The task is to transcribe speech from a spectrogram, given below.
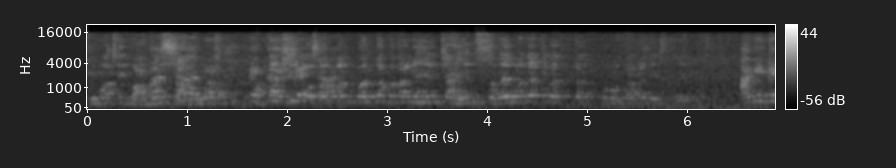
किंवा ती बाजू सांगणं अपेक्षित होतं आहे. पण पंतप्रधान हे जाहीर सभेमध्येच व्यक्त होताना दिसते आणि जे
